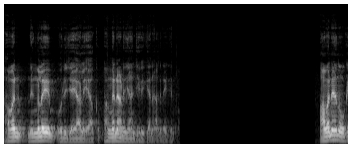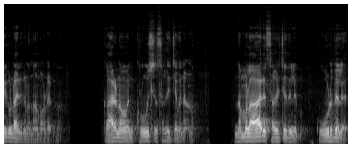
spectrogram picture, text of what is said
അവൻ നിങ്ങളെയും ഒരു ജയാളിയാക്കും. അങ്ങനെയാണ് ഞാൻ ജീവിക്കാൻ ആഗ്രഹിക്കുന്നത്. അവനെ നോക്കിക്കൊണ്ടായിരിക്കണം നാം അവിടെ ഇടുന്നത്. കാരണം അവൻ ക്രൂശ് സഹിച്ചവനാണ്. നമ്മൾ ആര് സഹിച്ചതിലും കൂടുതൽ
